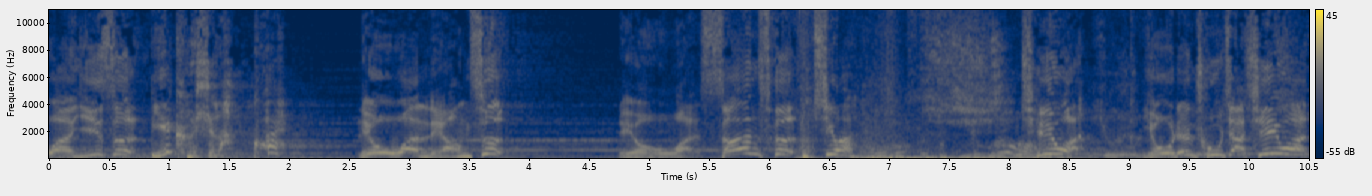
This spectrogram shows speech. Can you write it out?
万一次，别可是了，快！六万两次，六万三次，七万，七万，有人出价七万。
